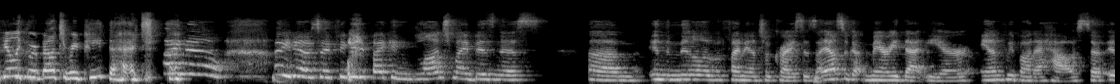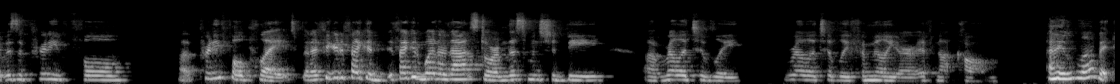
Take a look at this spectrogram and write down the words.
feel like we're about to repeat that. I know, I know. So I figured if I can launch my business um, in the middle of a financial crisis, I also got married that year, and we bought a house. So it was a pretty full, pretty full plate. But I figured if I could, if I could weather that storm, this one should be uh, relatively, relatively familiar, if not calm. I love it.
